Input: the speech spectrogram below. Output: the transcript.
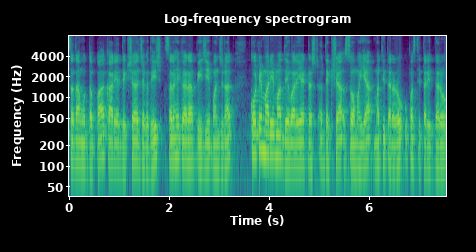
ಸದಾಮುದ್ದಪ್ಪ, ಕಾರ್ಯಾಧ್ಯಕ್ಷ ಜಗದೀಶ್, ಸಲಹೆಗಾರ ಪಿಜಿ ಮಂಜುನಾಥ್, ಕೋಟೆ ಮಾರಿಯಮ್ಮ ದೇವಾಲಯ ಟ್ರಸ್ಟ್ ಅಧ್ಯಕ್ಷ ಸೋಮಯ್ಯ ಮತ್ತಿತರರು ಉಪಸ್ಥಿತರಿದ್ದರು.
